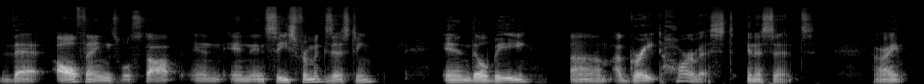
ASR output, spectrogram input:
that all things will stop and, and, and cease from existing, and there'll be um, a great harvest in a sense. All right.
